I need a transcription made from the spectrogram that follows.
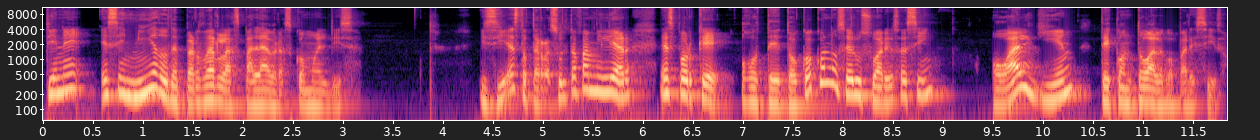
tiene ese miedo de perder las palabras, como él dice. Y si esto te resulta familiar, es porque o te tocó conocer usuarios así, o alguien te contó algo parecido.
